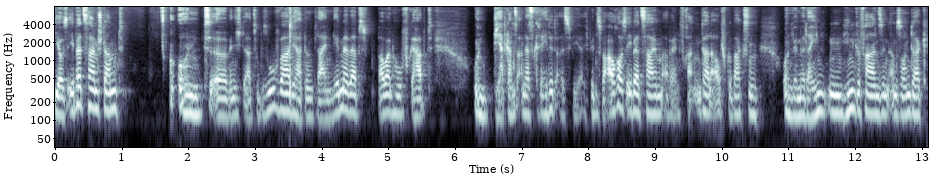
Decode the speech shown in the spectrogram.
die aus Ebertsheim stammt. Und äh, wenn ich da zu Besuch war, die hatte einen kleinen Nebenerwerbsbauernhof gehabt. Und die hat ganz anders geredet als wir. Ich bin zwar auch aus Ebertsheim, aber in Frankenthal aufgewachsen. Und wenn wir da hinten hingefahren sind am Sonntag,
